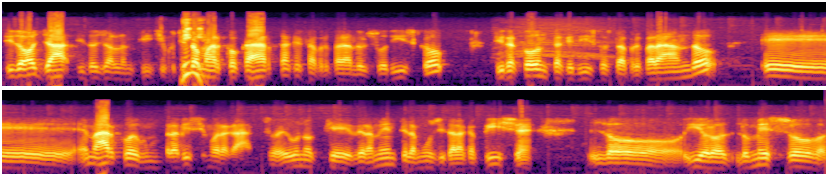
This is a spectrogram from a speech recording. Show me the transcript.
ti do già, ti do già l'anticipo. Ti Dimmi. do Marco Carta che sta preparando il suo disco, ti racconta che disco sta preparando e, e Marco è un bravissimo ragazzo, è uno che veramente la musica la capisce. L'ho, io l'ho, l'ho, messo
